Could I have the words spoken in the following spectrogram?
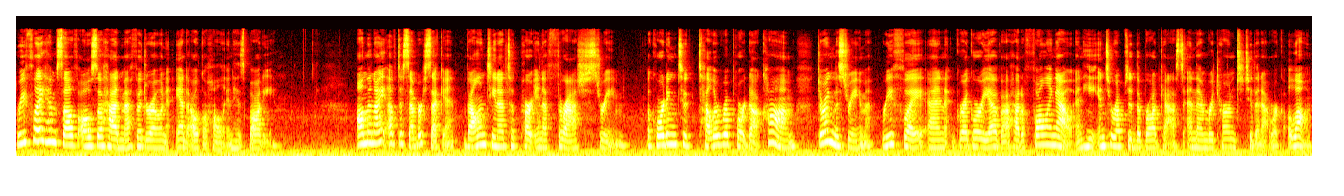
Reeflay himself also had methadone and alcohol in his body. On the night of December 2nd, Valentina took part in a thrash stream. According to tellerreport.com, during the stream, Reeflay and Grigorieva had a falling out and he interrupted the broadcast and then returned to the network alone.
